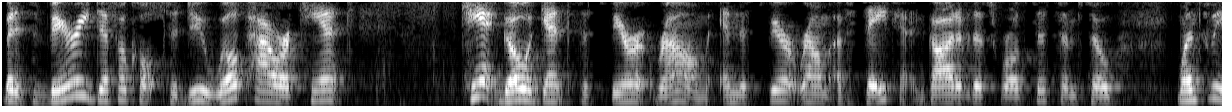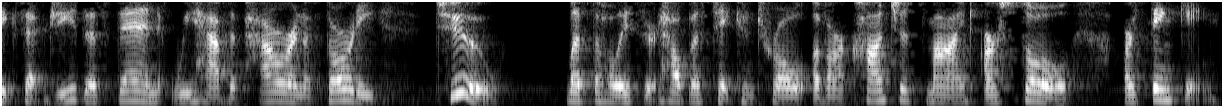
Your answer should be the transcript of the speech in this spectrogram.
But it's very difficult to do. Willpower can't can't go against the spirit realm and the spirit realm of satan god of this world system. So once we accept jesus then we have the power and authority to let the holy spirit help us take control of our conscious mind our soul our thinking.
